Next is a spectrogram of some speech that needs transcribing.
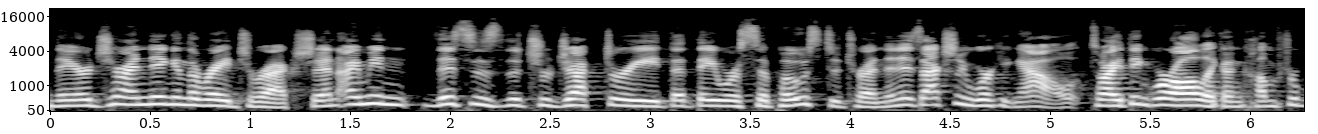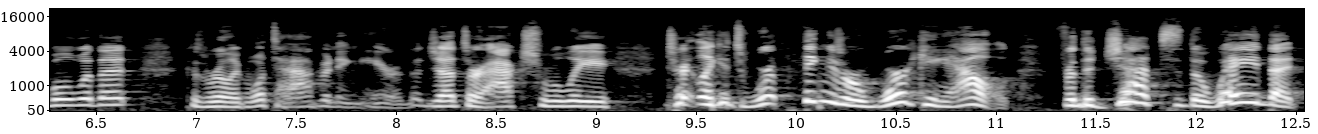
They are trending in the right direction. I mean, this is the trajectory that they were supposed to trend, and it's actually working out. So I think we're all like uncomfortable with it because we're like, what's happening here? The Jets are actually like it's things are working out for the Jets the way that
